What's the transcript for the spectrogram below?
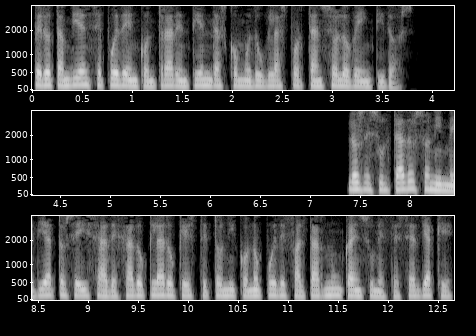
pero también se puede encontrar en tiendas como Douglas por tan solo 22. Los resultados son inmediatos e Isa ha dejado claro que este tónico no puede faltar nunca en su neceser ya que,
